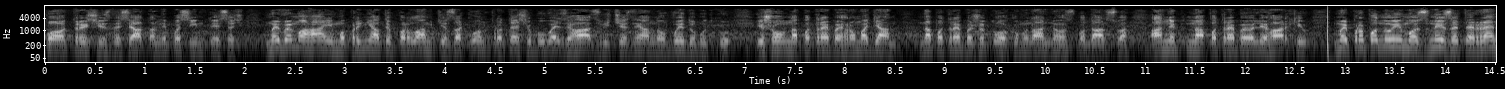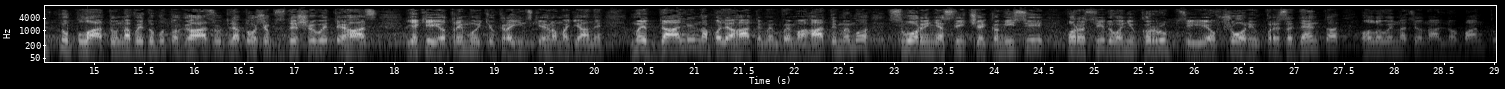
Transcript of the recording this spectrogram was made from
по 3,60, а не по 7 тисяч. Ми вимагаємо прийняти в парламенті закон про те, щоб увесь газ вітчизняного видобутку ішов на потреби громадян, на потреби житлово-комунального господарства, а не на потреби олігархів. Ми пропонуємо знизити рентну плату на видобуток газу для того, щоб здешевити газ, який отримують українські громадяни. Ми далі наполягатимемо, вимагатимемо створення слідчої комісії по розслідуванню корупції і офшорів президента, голови Національного банку.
